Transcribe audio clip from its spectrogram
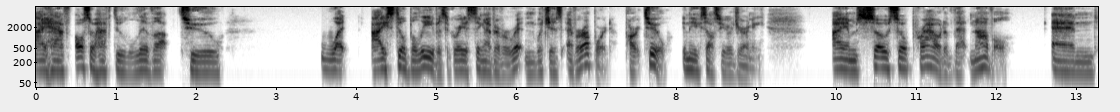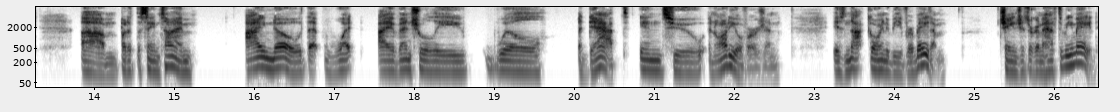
I have also have to live up to what I still believe is the greatest thing I've ever written, which is Ever Upward, part two in the Excelsior journey. I am so, so proud of that novel. And, um, but at the same time, I know that what I eventually will adapt into an audio version is not going to be verbatim. Changes are going to have to be made.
